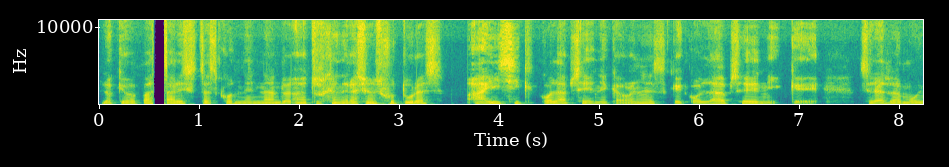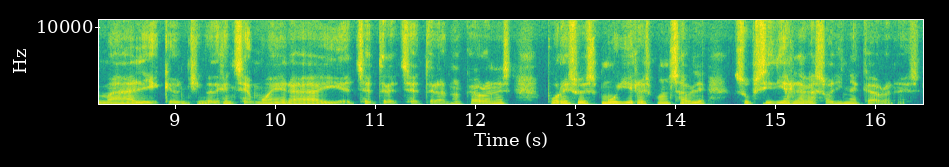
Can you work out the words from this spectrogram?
lo que va a pasar es que estás condenando a tus generaciones futuras. Ahí sí que colapsen, ¿eh, cabrones? Que colapsen y que se las va muy mal y que un chingo de gente se muera y etcétera, etcétera, ¿no, cabrones? Por eso es muy irresponsable subsidiar la gasolina, cabrones.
